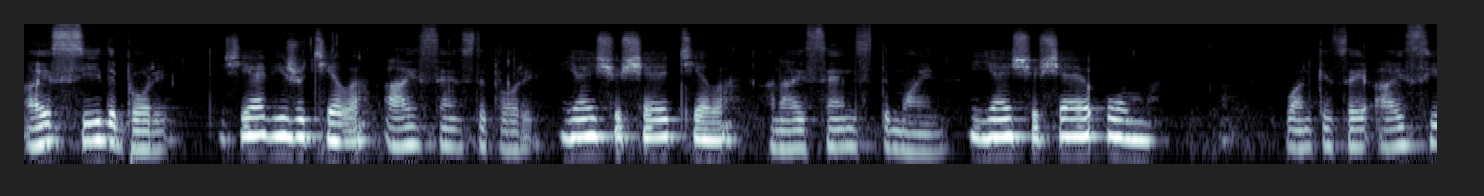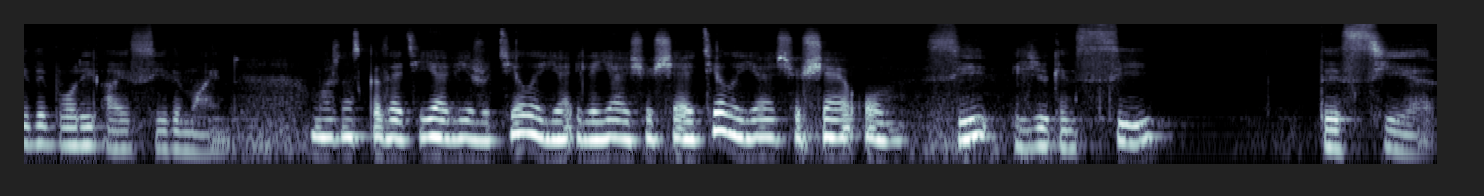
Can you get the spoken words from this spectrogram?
I see the body. То есть я вижу тело, I sense the body. я ощущаю тело, And I sense the mind. я ощущаю ум. One can say, I see the body, I see the mind. Можно сказать, я вижу тело, я, или я ощущаю тело, я ощущаю ум. See if you can see the seer.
